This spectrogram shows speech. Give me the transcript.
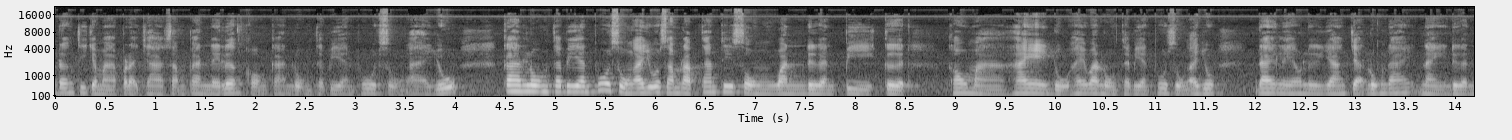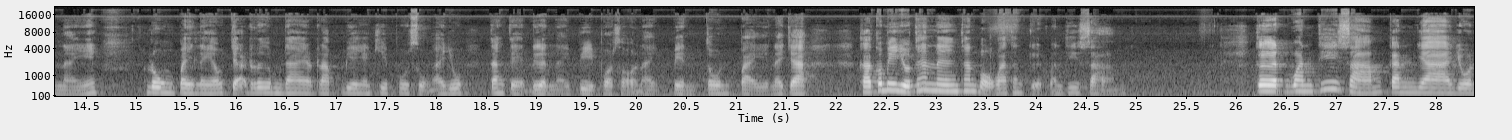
เรื่องที่จะมาประชาสัมพันธ์ในเรื่องของการลงทะเบียนผู้สูงอายุ การลงทะเบียนผู้สูงอายุสำหรับท่านที่ส่งวันเดือนปีเกิดเข้ามาให้ดูให้ว่าลงทะเบียนผู้สูงอายุได้แล้วหรือยังจะลงได้ในเดือนไหน ลงไปแล้วจะเริ่มได้รับเบี้ยยังชีพผู้สูงอายุ ตั้งแต่เดือนไหนปีพศไหนเป็นต้นไปนะจ๊ะค่ะก็มีอยู่ท่านหนึ่งท่านบอกว่าท่านเกิดวันที่3เกิดวันที่ 3 กันยายน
